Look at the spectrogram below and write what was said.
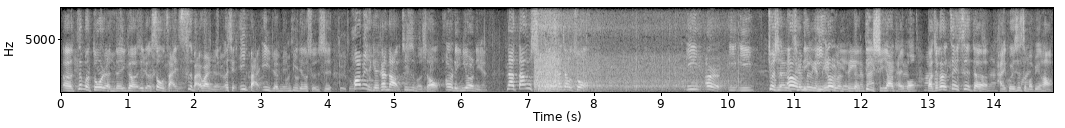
呃这么多人的一个一个受灾，四百万人，而且一百亿人民币的一个损失。画面你可以看到，这是什么时候？二零一二年。那当时呢，它叫做一二一一，就是二零一二年的第十一号台风。把整个，这次的海葵是什么编号？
